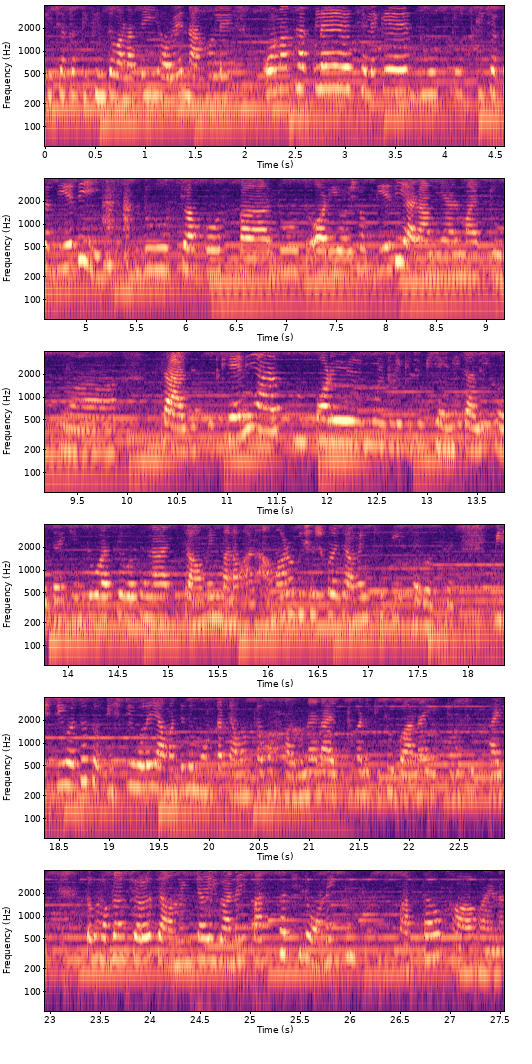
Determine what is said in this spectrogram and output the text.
কিছু একটা টিফিন তো বানাতেই হবে। না হলে ও না থাকলে ছেলেকে দুধ টুধ কিছু একটা দিয়ে দিই। দুধ, চকোস বা দুধ, অরিও সব দিয়ে দিই, আর আমি আর মা একটু চা বিস্কুট খেয়ে নিই, আর পরে মুড়ি কিছু খেয়ে নিই, তাহলেই হয়ে যায়। কিন্তু আজকে বলছে, না চাউমিন বানাও। আর আমারও বিশেষ করে চাউমিন খেতে ইচ্ছা করছে। বৃষ্টি হয়েছে তো, বৃষ্টি হলেই আমার জন্য মনটা কেমন কেমন হয়। মনে না, একটুখানি কিছু বানাই, একটু কিছু খাই। তো ভাবলাম, চলো চাউমিনটাই বানাই। পাস্তা ছিল অনেকদিন, পাস্তাও খাওয়া হয় না।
